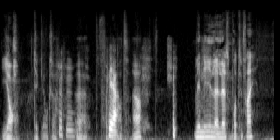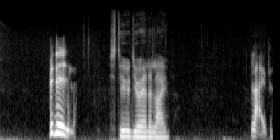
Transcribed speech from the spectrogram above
Ja, tycker jag också. Eh, Ja. Ja. Vinyl eller Spotify? Vinyl Studio eller live? Live.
